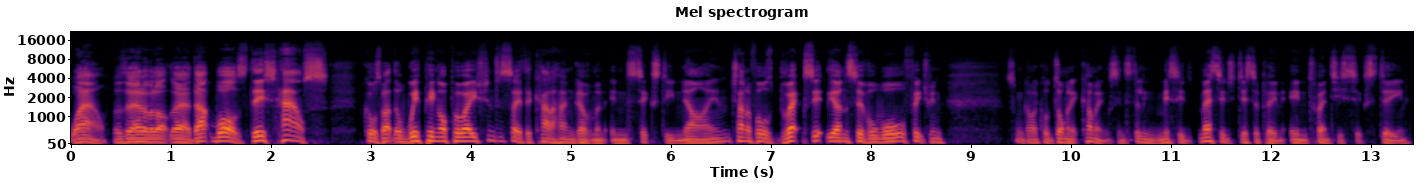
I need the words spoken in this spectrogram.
Wow, there's a hell of a lot there. That was This House, of course, about the whipping operation to save the Callaghan government in 69. Channel 4's Brexit, the Uncivil War, featuring some guy called Dominic Cummings instilling message, discipline in 2016.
